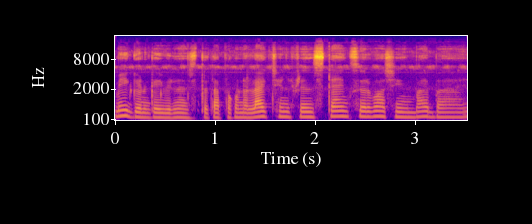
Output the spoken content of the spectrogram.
మీకు కనుక ఈ వీడియో నచ్చితే తప్పకుండా లైక్ చేయండి friends thanks for watching bye bye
